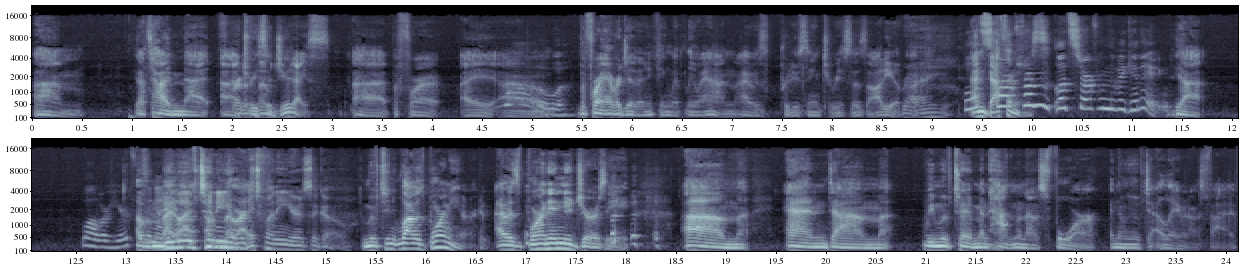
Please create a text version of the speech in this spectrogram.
Um, that's how I met uh, Teresa. Giudice. Uh, before I um, before I ever did anything with Luann, I was producing Teresa's audiobook. Right. Well, and let's start Bethany's. from let's start from the beginning. Yeah. While we're here for Of the my night. life. Moved to New York life. twenty years ago. I moved to. Well, I was born here. I was born in New Jersey, um, and um, we moved to Manhattan when I was four, and then we moved to LA when I was five,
